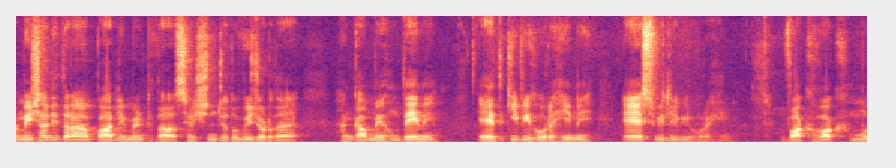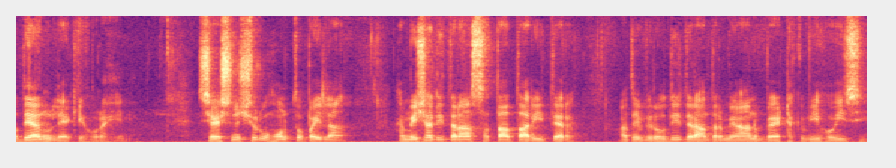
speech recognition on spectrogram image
ਹਮੇਸ਼ਾ ਦੀ ਤਰ੍ਹਾਂ ਪਾਰਲੀਮੈਂਟ ਦਾ ਸੈਸ਼ਨ ਜਦੋਂ ਵੀ ਜੁੜਦਾ ਹੈ, ਹੰਗਾਮੇ ਹੁੰਦੇ ਨੇ, ਐਤਕੀ ਵੀ ਹੋ ਰਹੇ ਨੇ, ਇਸ ਵੇਲੇ ਵੀ ਹੋ ਰਹੇ ਨੇ। ਵੱਖ-ਵੱਖ ਮੁੱਦਿਆਂ ਨੂੰ ਲੈ ਕੇ ਹੋ ਰਹੇ ਨੇ। ਸੈਸ਼ਨ ਸ਼ੁਰੂ ਹੋਣ ਤੋਂ ਪਹਿਲਾਂ ਹਮੇਸ਼ਾ ਦੀ ਤਰ੍ਹਾਂ ਸੱਤਾਧਾਰੀ ਧਿਰ ਅਤੇ ਵਿਰੋਧੀ ਧਿਰਾਂ ਦਰਮਿਆਨ ਬੈਠਕ ਵੀ ਹੋਈ ਸੀ।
